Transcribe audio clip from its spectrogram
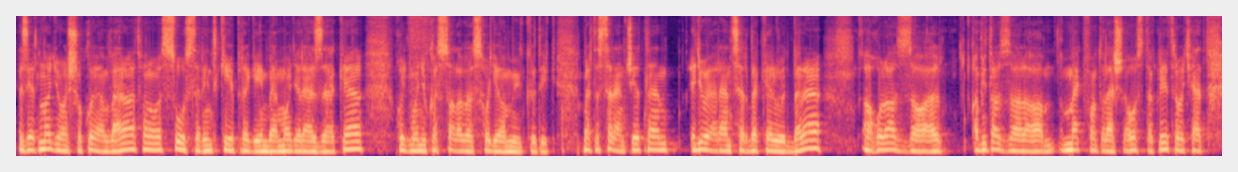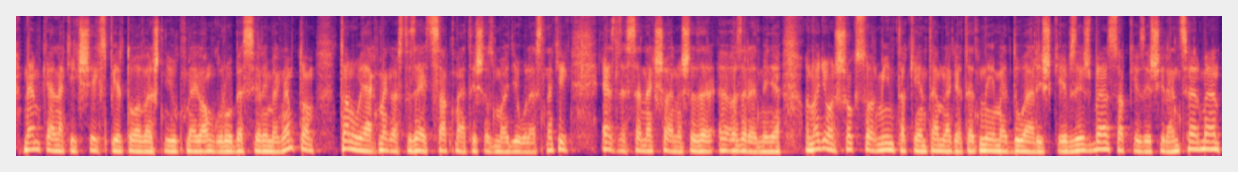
Ezért nagyon sok olyan vállalat van, ahol szó szerint képregényben magyarázzák el, hogy mondjuk a szalag az hogyan működik. Mert a szerencsétlen egy olyan rendszerbe került bele, ahol azzal, amit azzal a megfontolásra hoztak létre, hogy hát nem kell nekik Shakespeare-t olvasniuk, meg angolul beszélni, meg nem tudom, tanulják meg azt az egy szakmát, és az majd jó lesz nekik. Ez lesz ennek sajnos az eredménye. A nagyon sokszor mintaként emlegetett német duális képzésben, szakképzési rendszerben,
